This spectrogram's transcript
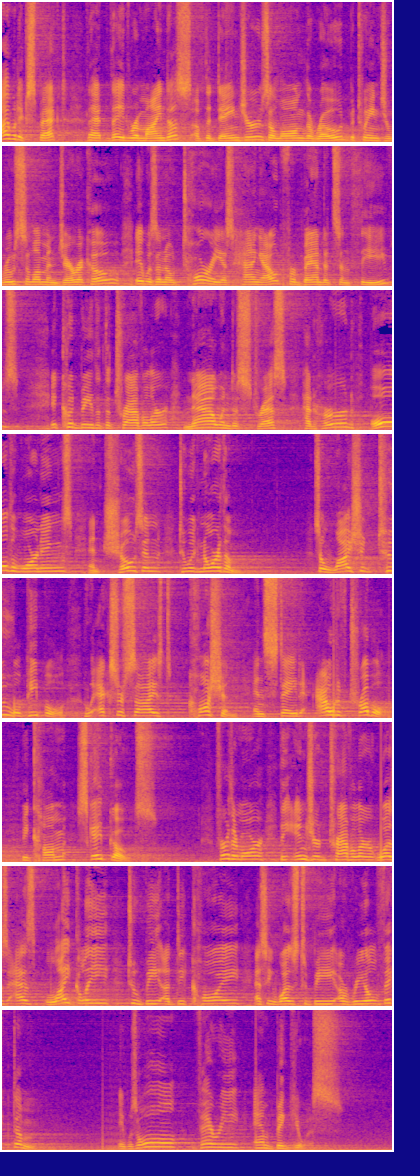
I would expect that they'd remind us of the dangers along the road between Jerusalem and Jericho. It was a notorious hangout for bandits and thieves. It could be that the traveler, now in distress, had heard all the warnings and chosen to ignore them. So, why should two people who exercised caution and stayed out of trouble become scapegoats? Furthermore, the injured traveler was as likely to be a decoy as he was to be a real victim. It was all very ambiguous.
